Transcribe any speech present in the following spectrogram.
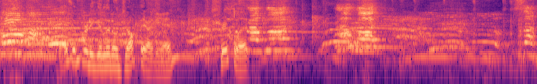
Oh. That's a pretty good little drop there at the end. Triplet. Round one. Round one. Sam,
